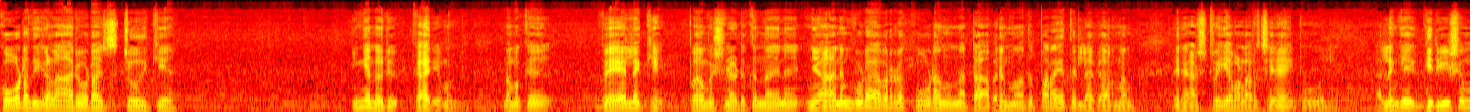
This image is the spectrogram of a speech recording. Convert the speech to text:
കോടതികൾ ആരോടാ ചോദിക്കുക? ഇങ്ങനൊരു കാര്യമുണ്ട്. നമുക്ക് വേലയ്ക്ക് പെർമിഷൻ എടുക്കുന്നതിന് ഞാനും കൂടെ അവരുടെ കൂടെ നിന്നിട്ടാണ് അവരൊന്നും അത് പറയത്തില്ല. കാരണം രാഷ്ട്രീയ വളർച്ചയായി പോകുമല്ലോ അല്ലെങ്കിൽ ഗിരീഷും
